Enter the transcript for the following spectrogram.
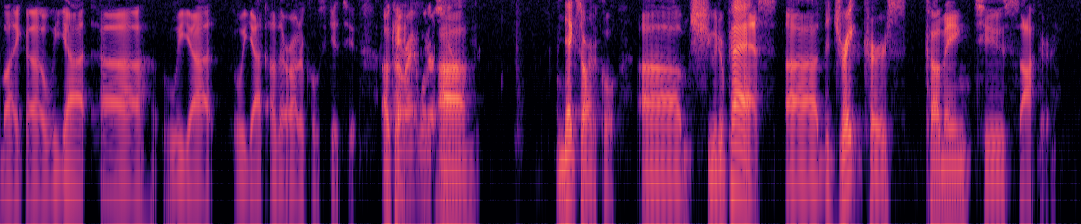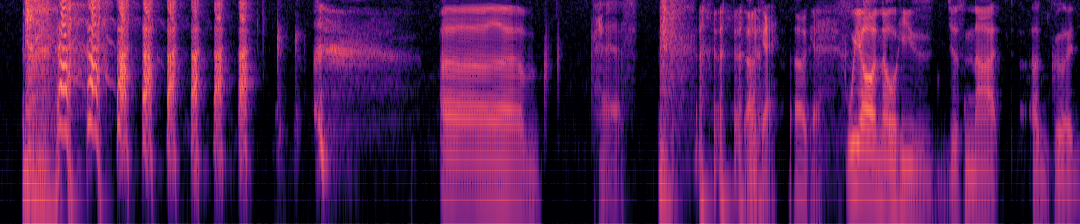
like uh we got uh we got we got other articles to get to. Okay. All right. What else? Um next article. Um shooter pass. Uh the Drake curse coming to soccer. um, pass. Okay. Okay. We all know he's just not a good.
